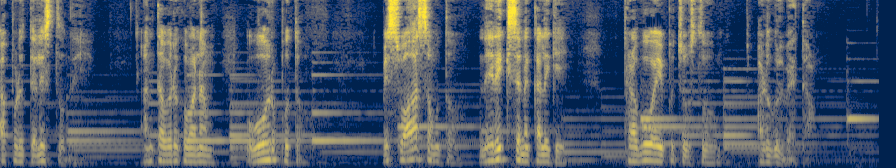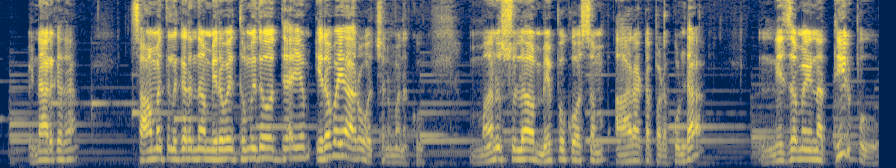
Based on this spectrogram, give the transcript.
అప్పుడు తెలుస్తుంది. అంతవరకు మనం ఓర్పుతో విశ్వాసంతో నిరీక్షణ కలిగి ప్రభు వైపు చూస్తూ అడుగులు వేద్దాం. విన్నారు కదా? సామెతల గ్రంథం ఇరవై తొమ్మిదో అధ్యాయం ఇరవై ఆరో వచ్చిన మనకు మనుషుల మెప్పు కోసం ఆరాటపడకుండా నిజమైన తీర్పు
